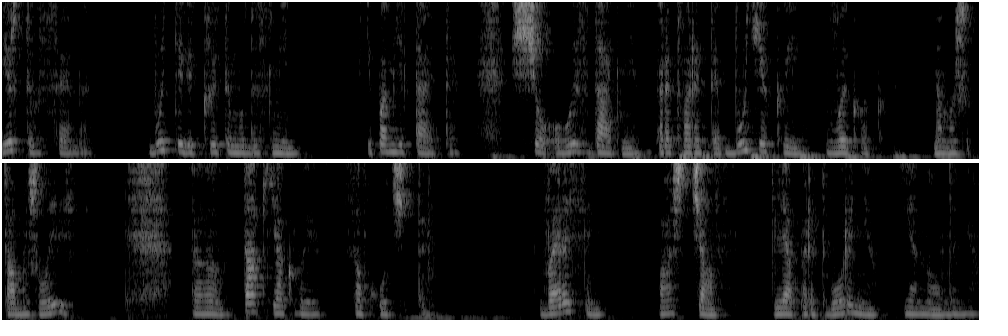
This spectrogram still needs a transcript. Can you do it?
Вірте в себе, будьте відкритими до змін. І пам'ятайте, що ви здатні перетворити будь-який виклик та можливість е, так, як ви завхочете. Вересень ваш час для перетворення і оновлення.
